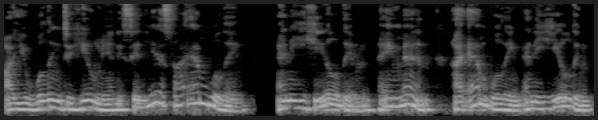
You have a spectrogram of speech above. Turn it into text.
Are you willing to heal me? And he said, Yes, I am willing. And he healed him. Amen. I am willing, and he healed him.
